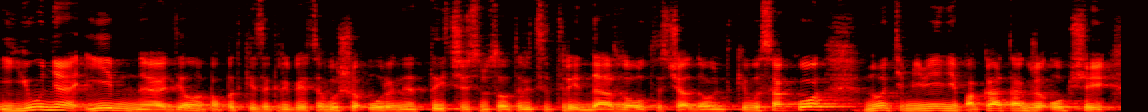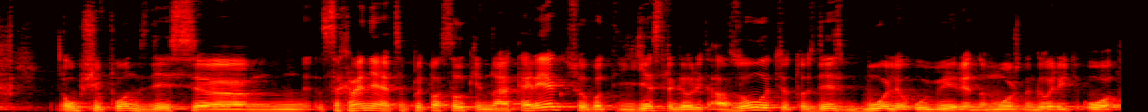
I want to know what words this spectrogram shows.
июня и э, делаем попытки закрепиться выше уровня 1733. Да, золото сейчас довольно-таки высоко, но тем не менее пока также общий общий фон здесь э, сохраняются предпосылки на коррекцию. Вот если говорить о золоте, то здесь более уверенно можно говорить о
